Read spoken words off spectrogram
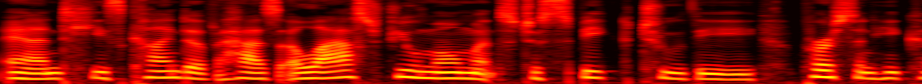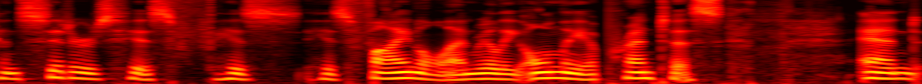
and he's kind of has a last few moments to speak to the person he considers his his his final and really only apprentice, and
